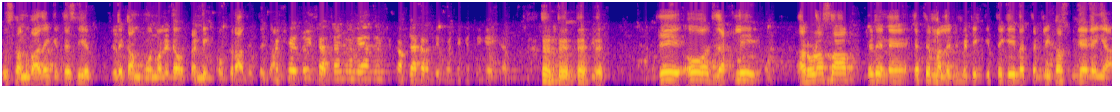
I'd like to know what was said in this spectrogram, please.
ਤੁਸੀਂ ਸਾਨੂੰ ਵਾਅਦੇ ਕੀਤੇ ਸੀ ਜਿਹੜੇ ਕੰਮ ਹੋਣ ਵਾਲੇ ਨੇ ਉਹ ਪੈਂਡਿੰਗ ਉਹ ਕਰਾ ਦਿੱਤੇ ਜਾਣ। ਪਿੱਛੇ ਤੁਸੀਂ ਚਰਚਾ ਜੋ ਗਿਆ ਦੇ ਵਿੱਚ ਕਬਜ਼ਾ ਕਰਨ ਦੀ ਕੋਸ਼ਿਸ਼ ਕੀਤੀ ਗਈ ਹੈ। ਜੀ ਉਹ ਐਗਜ਼ੈਕਟਲੀ ਅਰੋੜਾ ਸਾਹਿਬ ਜਿਹੜੇ ਨੇ ਇੱਥੇ ਮਹੱਲੇ ਦੀ ਮੀਟਿੰਗ ਕੀਤੀ ਗਈ ਇਹਨਾਂ ਤਕਲੀਫਾਂ ਸੁਣੀਆਂ ਗਈਆਂ।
